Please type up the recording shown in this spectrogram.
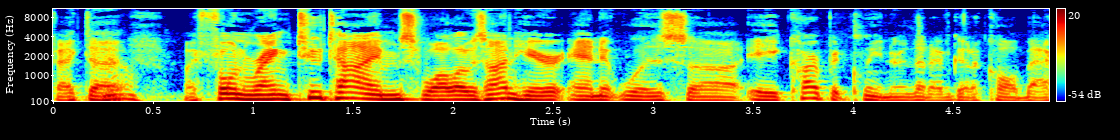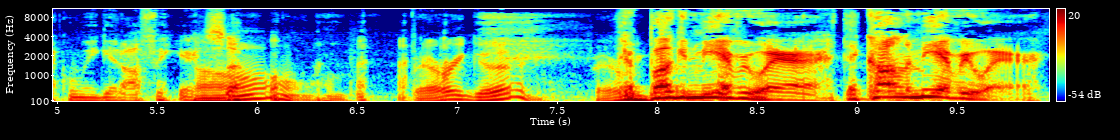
In fact, uh, yeah. my phone rang two times while I was on here, and it was uh, a carpet cleaner that I've got to call back when we get off of here. Oh, so. very good. Very They're bugging me everywhere. They're calling me everywhere.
